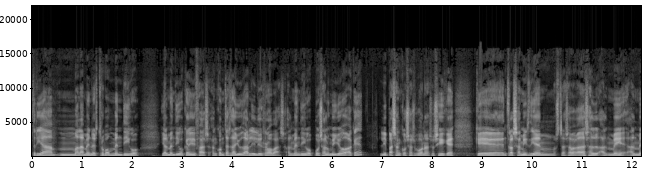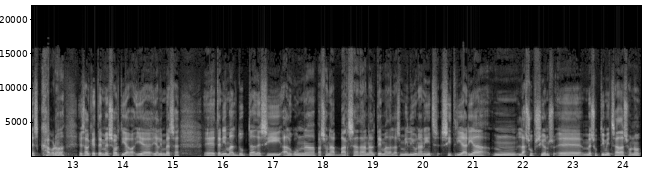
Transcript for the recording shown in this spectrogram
tria malament es troba un mendigo i el mendigo què li fas? En comptes d'ajudar-li, li robes al mendigo. Doncs pues, a lo millor aquest li passen coses bones. O sigui que, que entre els amics diem, ostres, a vegades el, el, me, el més cabró és el que té més sort i a, i a, i a l'inversa. Eh, tenim el dubte de si alguna persona versada en el tema de les mil i una nits si triaria mm, les opcions eh, més optimitzades o no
